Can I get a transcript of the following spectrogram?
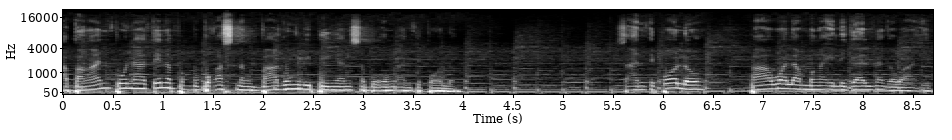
Abangan po natin ang pagbubukas ng bagong libingan sa buong Antipolo. Sa Antipolo, bawal ang mga iligal na gawain.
